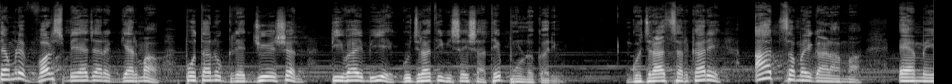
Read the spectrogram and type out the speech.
તેમણે વર્ષ બે હજાર અગિયારમાં પોતાનું ગ્રેજ્યુએશન ટીવાય બીએ ગુજરાતી વિષય સાથે પૂર્ણ કર્યું. ગુજરાત સરકારે આ જ સમયગાળામાં એમએ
